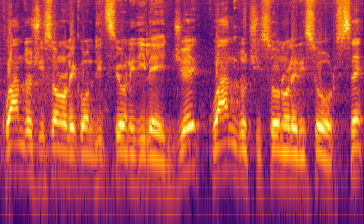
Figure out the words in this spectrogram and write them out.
quando ci sono le condizioni di legge, quando ci sono le risorse,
